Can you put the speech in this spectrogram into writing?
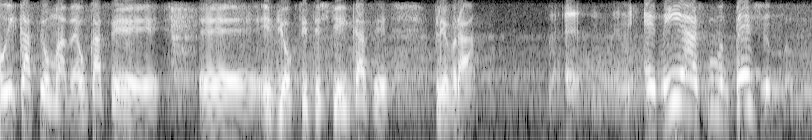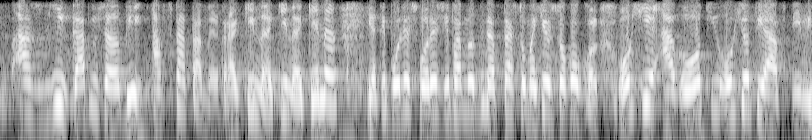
Ο, η κάθε ομάδα, ο κάθε ε, ιδιοκτήτης και η κάθε πλευρά. Ε, ε, μία ας πούμε πες, ας βγει κάποιος να πει αυτά τα μέτρα, εκείνα, εκείνα, εκείνα, γιατί πολλές φορές είπαμε ότι να φτάσει το μαχαίρι στο κόκκαλο. Όχι, α, ότι, όχι ότι αυτή είναι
